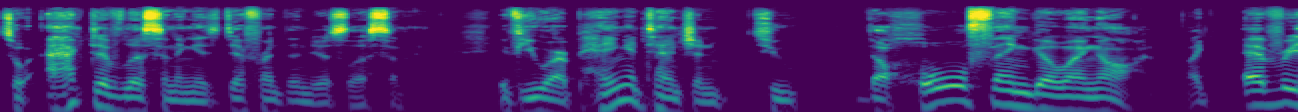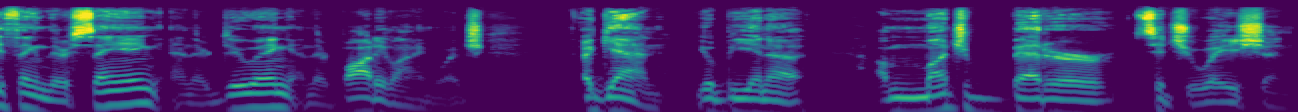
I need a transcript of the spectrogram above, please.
So active listening is different than just listening. If you are paying attention to the whole thing going on, like everything they're saying and they're doing and their body language, again, you'll be in a, a much better situation.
